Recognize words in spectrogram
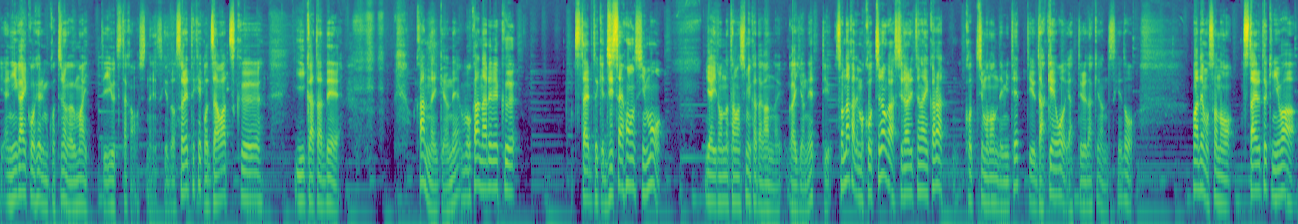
いや、苦いコーヒーよりもこっちの方がうまいって言ってたかもしれないですけど、それって結構ざわつく言い方で、わかんないけどね、僕はなるべく伝えるときは実際本心も、いや、いろんな楽しみ方があるのがいいよねっていう。その中でもこっちの方が知られてないから、こっちも飲んでみてっていうだけをやってるだけなんですけど、まあでもその、伝えるときには、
